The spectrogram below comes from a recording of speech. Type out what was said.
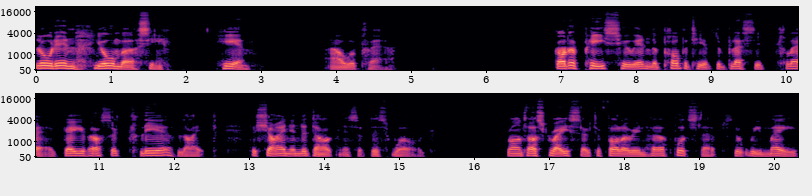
Lord, in your mercy, hear our prayer. God of peace, who in the poverty of the blessed Clare gave us a clear light to shine in the darkness of this world. Grant us grace so to follow in her footsteps that we may,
